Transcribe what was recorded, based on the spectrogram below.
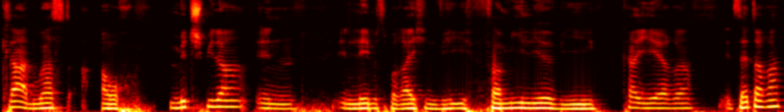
klar, du hast auch Mitspieler in, in Lebensbereichen wie Familie, wie Karriere etc.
